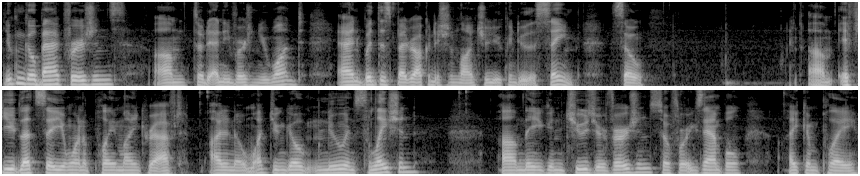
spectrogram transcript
you can go back versions um, to any version you want. And with this Bedrock Edition launcher you can do the same. So um, if you let's say you want to play Minecraft I don't know what, you can go new installation. Um, then you can choose your version. So for example, I can play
